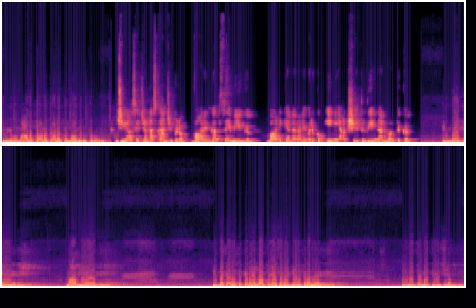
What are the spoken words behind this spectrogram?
மிகவும் ஆபத்தான காலத்தில் நாம் இருக்கிறோம். GRC Jewelers காஞ்சிபுரம். வாருங்கள் சேமியுங்கள். வாடிக்கையாளர் அனைவருக்கும் இனிய அக்ஷய திருதியை நல்வாழ்த்துக்கள். இன்றைக்கு நாம் ஏன் இந்த கருத்துக்களை எல்லாம் பேச வேண்டி இருக்கிறது இது தமிழ் தேசியம்.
